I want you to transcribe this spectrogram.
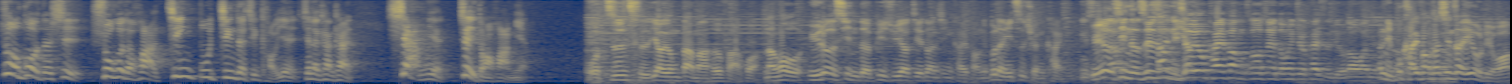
做过的事、说过的话，经不经得起考验？先来看看下面这段画面。我支持要用大麻合法化，然后娱乐性的必须要阶段性开放，你不能一次全开。娱乐性的就是你要用开放之后，这些东西就开始流到外面。那你不开放，它现在也有流啊。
